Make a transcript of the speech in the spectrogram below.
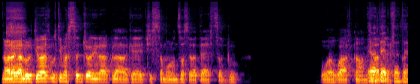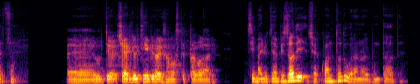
no, raga, l'ultima, l'ultima, stagione era quella che ci sta mo, non so se è la terza, boh. O la quarta, no, è la, la terza, terza. Eh, cioè, gli ultimi episodi sono spettacolari. Sì, ma gli ultimi episodi, cioè, quanto durano le puntate?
